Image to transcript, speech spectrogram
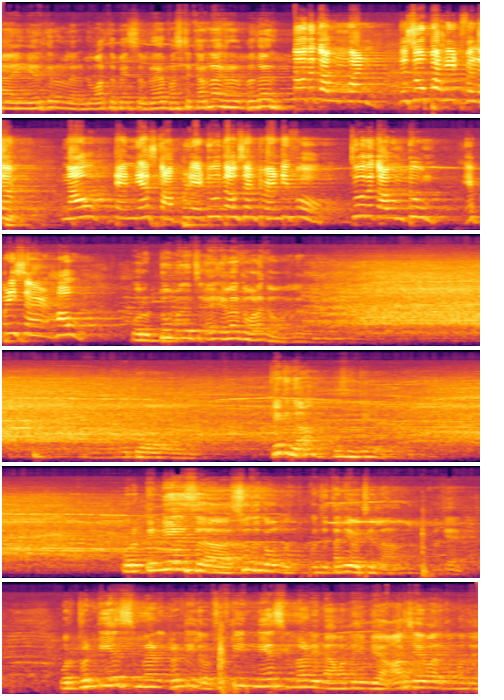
நான் இங்கே இருக்கிறவங்கள ரெண்டு வார்த்தை பேச சொல்கிறேன் first Karunakaran brother the super hit film. Now 10 years kapde 2024. Sudhakam two. எப்படி சார் ஹவு ஒரு டூ மினிட்ஸ் எல்லாருக்கும் வணக்கம். எல்லாருக்கும். இப்போ கேக்குதா? ஒரு டென் இயர்ஸ் சூதுக்கம் கொஞ்சம் தள்ளி வச்சிடலாம். ஓகே ஒரு டுவெண்ட்டி இயர்ஸ் முன்னாடி டுவெண்ட்டி இல்லை ஒரு ஃபிஃப்டீன் இயர்ஸ் முன்னாடி நான் வந்து இங்கே ஆர்ஜேவாக இருக்கும்போது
